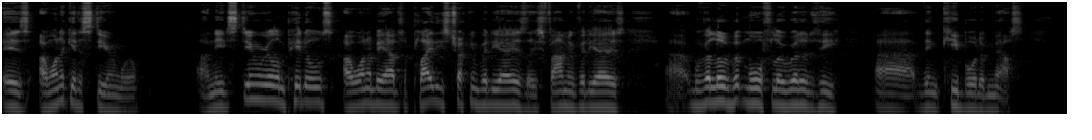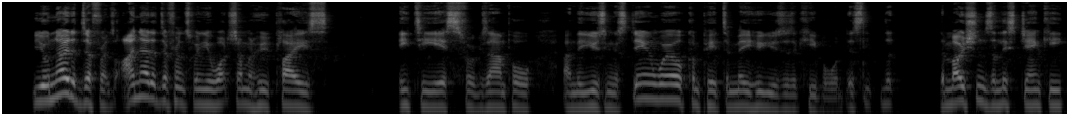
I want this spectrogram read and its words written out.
is I want to get a steering wheel. I need steering wheel and pedals. I want to be able to play these trucking videos, these farming videos, uh, with a little bit more fluidity uh, than keyboard and mouse. You'll know the difference. I know the difference when you watch someone who plays ETS, for example, and they're using a steering wheel compared to me who uses a keyboard. It's, the, the motions are less janky.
